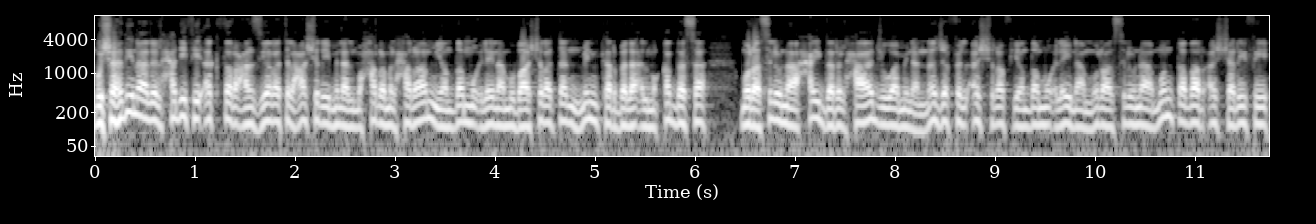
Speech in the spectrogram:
مشاهدينا للحديث أكثر عن زيارة العاشر من المحرم الحرام ينضم إلينا مباشرة من كربلاء المقدسة مراسلنا حيدر الحاج ومن النجف الأشرف ينضم إلينا مراسلنا منتظر الشريفي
